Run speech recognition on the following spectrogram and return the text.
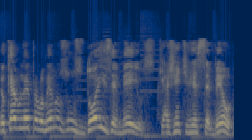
eu quero ler pelo menos uns dois e-mails que a gente recebeu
